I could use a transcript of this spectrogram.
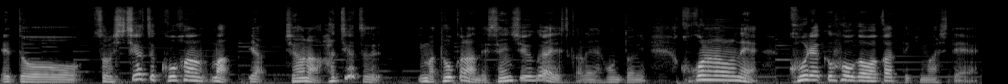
えっと、その7月後半、まあ、いや、違うな、8月今10日なんで先週ぐらいですかね、本当に。心のね、攻略法が分かってきまして、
